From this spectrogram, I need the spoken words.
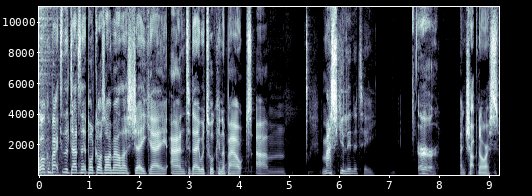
Welcome back to the Dad's Net podcast. I'm Al, that's JK, and today we're talking about um, masculinity Err. and Chuck Norris.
